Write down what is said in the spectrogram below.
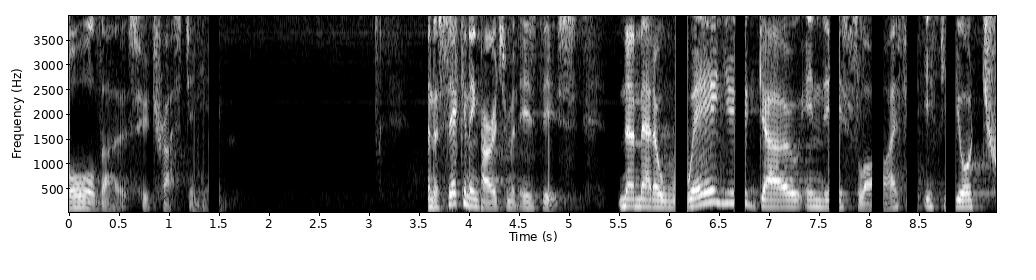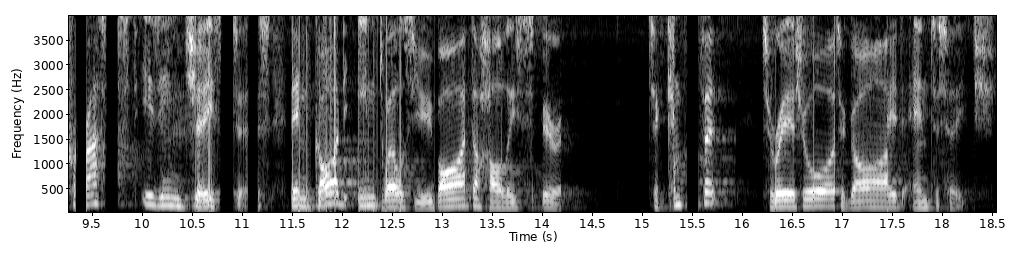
all those who trust in him. And the second encouragement is this no matter where you go in this life, if your trust is in Jesus, then God indwells you by the Holy Spirit to comfort, to reassure, to guide, and to teach.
